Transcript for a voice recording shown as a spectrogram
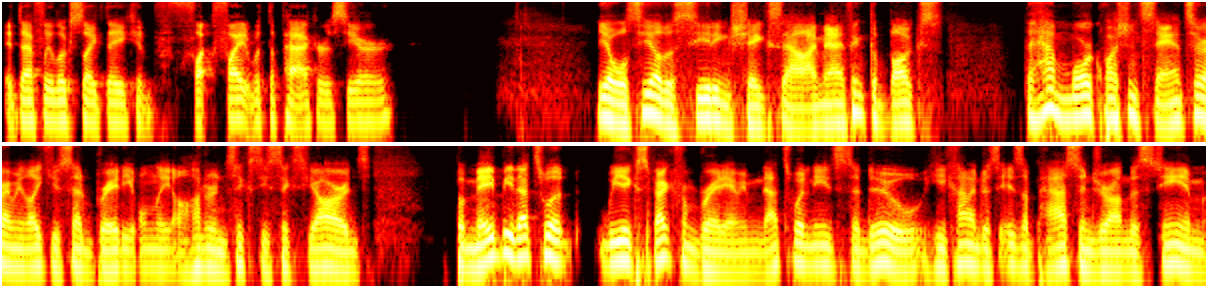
it definitely looks like they could f- fight with the Packers here. Yeah, we'll see how the seeding shakes out. I mean, I think the Bucks they have more questions to answer. I mean, like you said, Brady only 166 yards, but maybe that's what we expect from Brady. I mean, that's what he needs to do. He kind of just is a passenger on this team,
